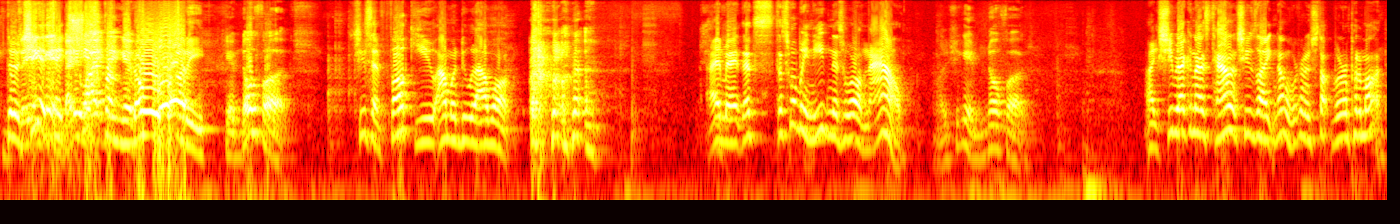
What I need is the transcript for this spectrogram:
Dude, See, she didn't take Betty shit White from nobody. Give no fucks. She said, "Fuck you. I'm gonna do what I want." hey man, that's that's what we need in this world now. Like she gave no fucks. Like she recognized talent. She's like, "No, we're gonna stop. We're gonna put them on."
